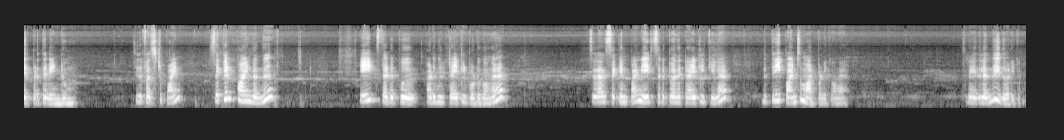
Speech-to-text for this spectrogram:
ஏற்படுத்த வேண்டும். இது ஃபஸ்ட்டு பாயிண்ட் செகண்ட் பாயிண்ட் வந்து எய்ட்ஸ் தடுப்பு அப்படின்னு டைட்டில் போட்டுக்கோங்க. இதுதான் செகண்ட் பாயிண்ட் எய்ட்ஸ் தடுப்பு அந்த டைட்டில் கீழே. இந்த த்ரீ பாயிண்ட்ஸும் மார்க் பண்ணிக்கோங்க. சரி இதுலேருந்து இது வரைக்கும்.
